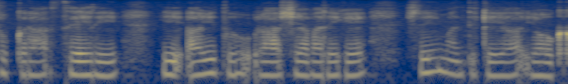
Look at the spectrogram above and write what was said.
ಶುಕ್ರ ಸೇರಿ ಈ ಐದು ರಾಶಿಯವರಿಗೆ ಶ್ರೀಮಂತಿಕೆಯ ಯೋಗ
